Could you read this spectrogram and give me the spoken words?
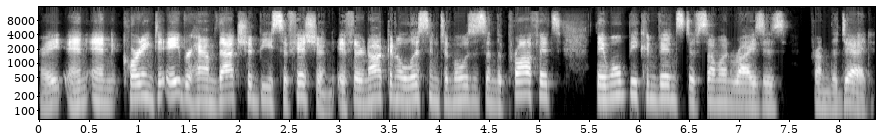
right? And and according to abraham that should be sufficient. If they're not going to listen to moses and the prophets they won't be convinced if someone rises from the dead.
